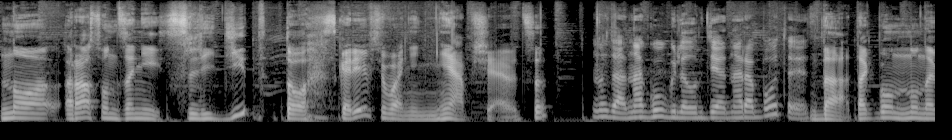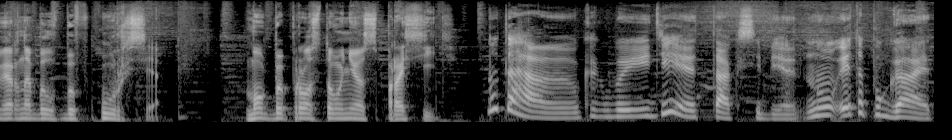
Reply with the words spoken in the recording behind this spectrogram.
Но раз он за ней следит, то, скорее всего, они не общаются. Ну да, нагуглил, где она работает. Да, так бы он, ну, наверное, был бы в курсе. Мог бы просто у нее спросить. Ну да, как бы идея так себе. Ну, это пугает.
